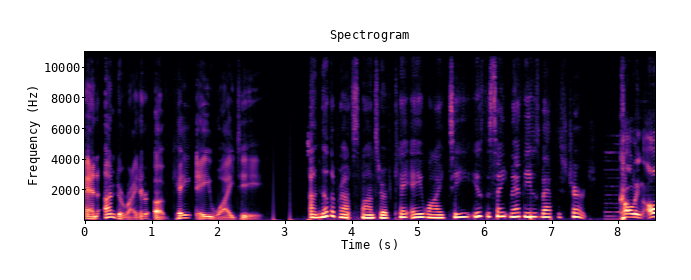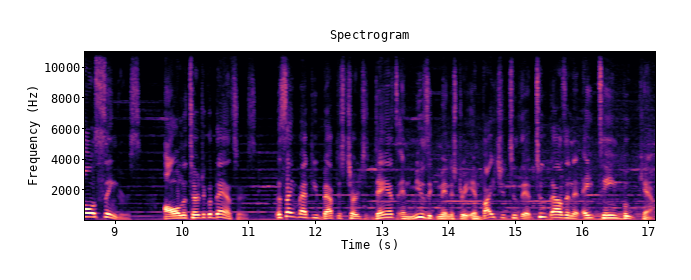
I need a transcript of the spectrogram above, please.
an underwriter of KAYT. Another proud sponsor of KAYT is the St. Matthew's Baptist Church. Calling all singers, all liturgical dancers. The St. Matthew Baptist Church Dance and Music Ministry invites you to their 2018 boot camp.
